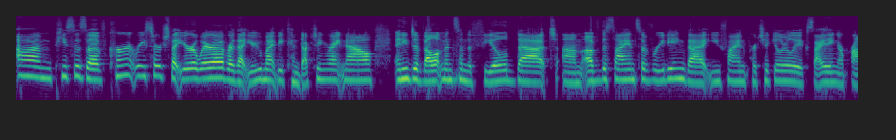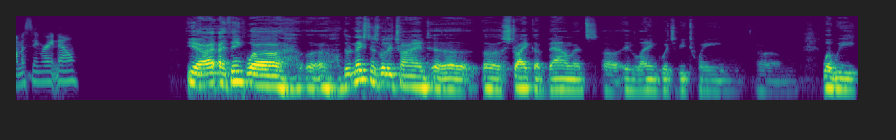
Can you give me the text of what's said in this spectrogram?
um, pieces of current research that you're aware of or that you might be conducting right now? Any developments in the field that um, of the science of reading that you find particularly exciting or promising right now? Yeah, I, I think uh, uh, the nation is really trying to uh, strike a balance uh, in language between um, what we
